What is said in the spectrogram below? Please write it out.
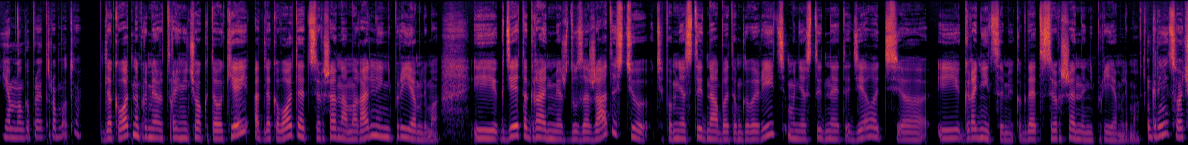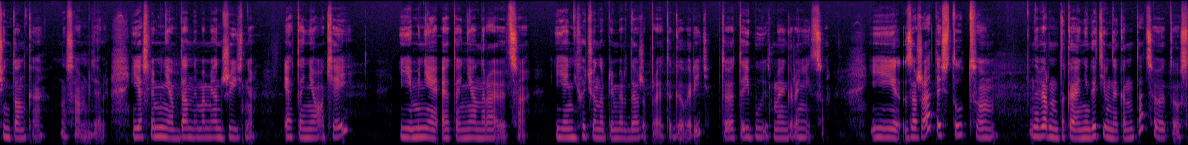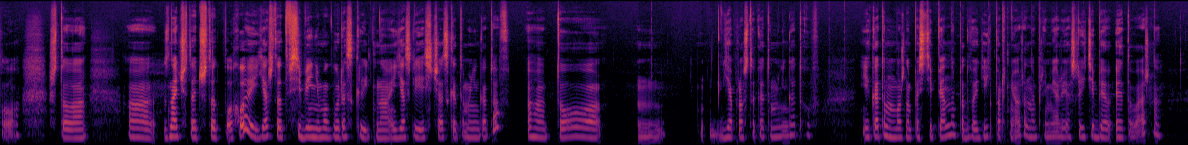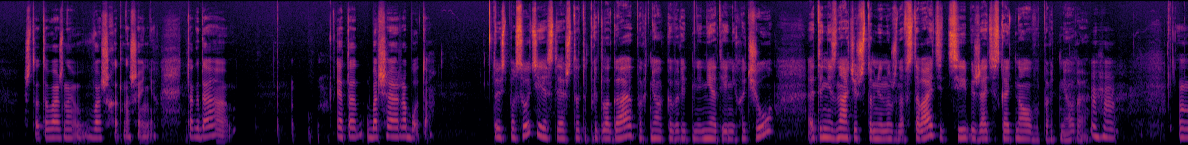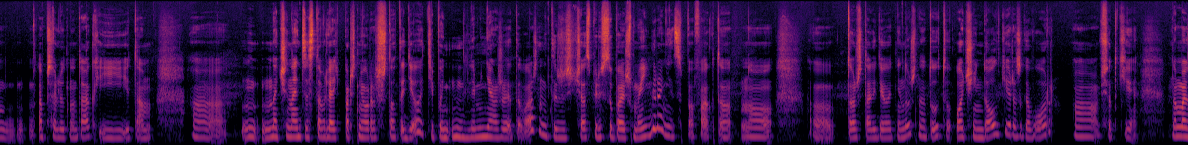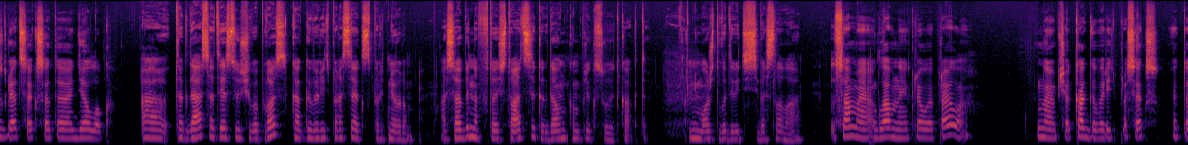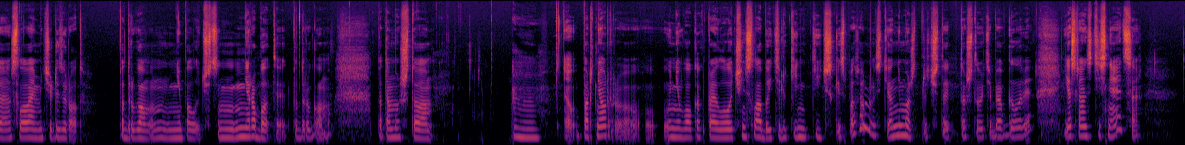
я много про это работаю. Для кого-то, например, тройничок — это окей, а для кого-то это совершенно аморально и неприемлемо. И где эта грань между зажатостью, типа мне стыдно об этом говорить, мне стыдно это делать, э, и границами, когда это совершенно неприемлемо? Граница очень тонкая, на самом деле. Если мне в данный момент жизни это не окей, и мне это не нравится, и я не хочу, например, даже про это говорить, то это и будет моя граница. И зажатость тут, э, наверное, такая негативная коннотация у этого слова, что э, значит, это что-то плохое, я что-то в себе не могу раскрыть. Но если я сейчас к этому не готов, э, то я просто к этому не готов. И к этому можно постепенно подводить партнера, например, если тебе это важно, что-то важное в ваших отношениях, тогда это большая работа. То есть, по сути, если я что-то предлагаю, партнер говорит мне, нет, я не хочу, это не значит, что мне нужно вставать, идти, бежать, искать нового партнера. Угу. Абсолютно так. И, и там э, начинать заставлять партнера что-то делать, типа, для меня же это важно, ты же сейчас переступаешь мои границы по факту, но э, тоже так делать не нужно. Тут очень долгий разговор. Э, Все-таки, на мой взгляд, секс это диалог. А тогда соответствующий вопрос, как говорить про секс с партнером? Особенно в той ситуации, когда он комплексует как-то. Не может выдавить из себя слова. Самое главное и клевое правило, ну вообще, как говорить про секс, это словами через рот. По-другому не получится, не работает по-другому. Потому что партнер, э, у него, как правило, очень слабые телекинетические способности, он не может прочитать то, что у тебя в голове. Если он стесняется,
